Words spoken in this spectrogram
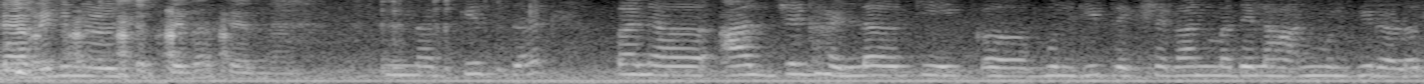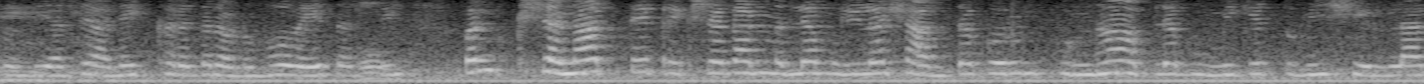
फॅमिली मिळू शकते ना त्यांना. नक्कीच सर. पण आज जे घडलं की एक मुलगी प्रेक्षकांमध्ये लहान मुलगी रडत होती. असे अनेक खरं तर अनुभव येत असतील. पण क्षणात ते प्रेक्षकांमधल्या मुलीला शांत करून पुन्हा आपल्या भूमिकेत तुम्ही शिरलात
